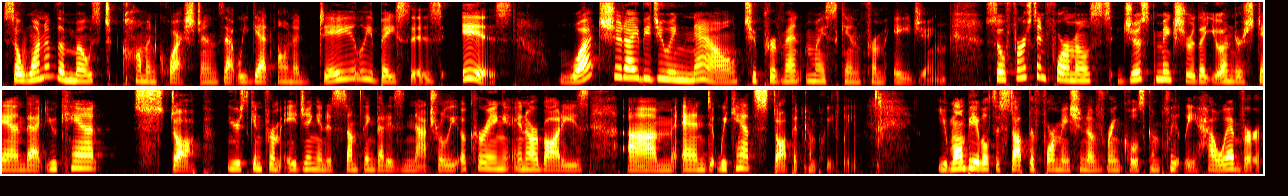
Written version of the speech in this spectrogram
So, one of the most common questions that we get on a daily basis is what should I be doing now to prevent my skin from aging? So, first and foremost, just make sure that you understand that you can't stop your skin from aging. It is something that is naturally occurring in our bodies, um, and we can't stop it completely. You won't be able to stop the formation of wrinkles completely. However,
